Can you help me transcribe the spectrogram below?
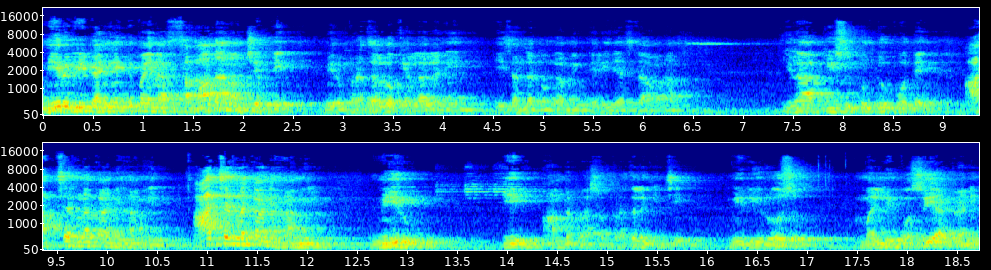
మీరు వీటన్నింటిపైన సమాధానం చెప్పి మీరు ప్రజల్లోకి వెళ్ళాలని ఈ సందర్భంగా మీకు తెలియజేస్తా ఇలా తీసుకుంటూ పోతే ఆచరణ కాని హామీలు ఆచరణ కాని హామీలు మీరు ఈ ఆంధ్ర రాష్ట్ర ప్రజలకు ఇచ్చి మీరు ఈరోజు మళ్ళీ బస్సు యాత్రని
